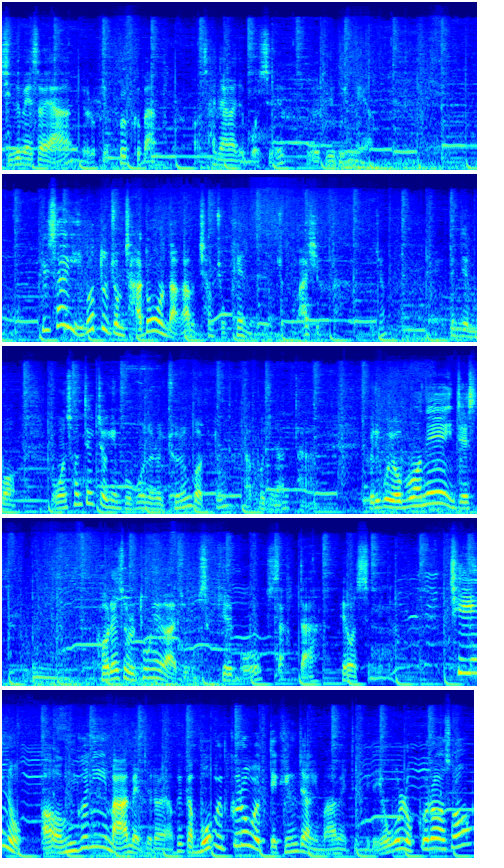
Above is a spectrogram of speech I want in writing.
지금에서야 이렇게 폴크방 어, 사냥하는 모습 보여드리고 있네요. 필살기 이것도 좀 자동으로 나가면 참 좋겠는데 조금 아쉽다. 그죠? 네, 근데 뭐 이건 선택적인 부분으로 주는 것도 나쁘진 않다. 그리고 요번에 이제 음, 거래소를 통해 가지고 스킬복 싹 다 배웠습니다. 체인훅 어, 은근히 마음에 들어요. 그러니까 몹을 끌어올 때 굉장히 마음에 듭니다. 요걸로 끌어서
